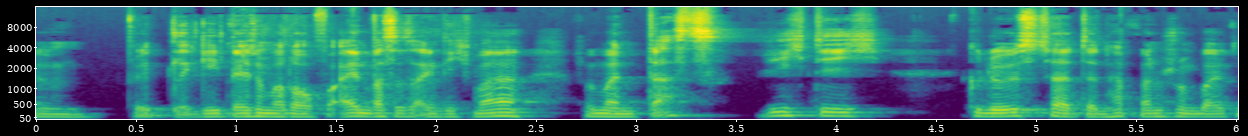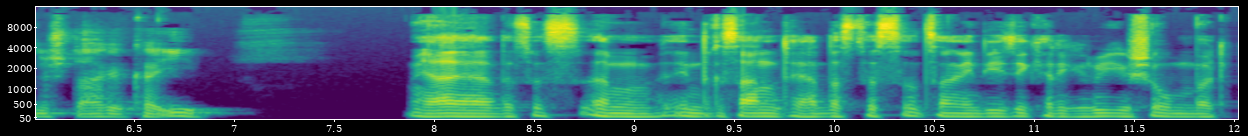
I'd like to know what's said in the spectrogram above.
ähm, geht gleich nochmal darauf ein, was das eigentlich war, wenn man das richtig gelöst hat, dann hat man schon bald eine starke KI. Ja, ja, das ist ähm, interessant, ja, dass das sozusagen in diese Kategorie geschoben wird.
